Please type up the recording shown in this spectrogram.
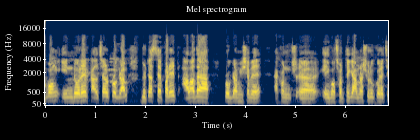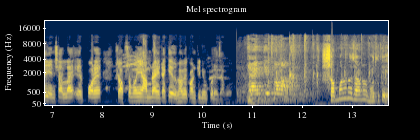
এবং ইনডোরের কালচারাল প্রোগ্রাম দুটা সেপারেট আলাদা প্রোগ্রাম হিসেবে এখন এই বছর থেকে আমরা শুরু করেছি। ইনশাল্লাহ এরপরে সবসময় আমরা এটাকে ওইভাবে কন্টিনিউ করে যাব। সম্মাননা জানানোর মধ্য দিয়ে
